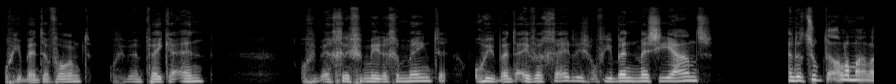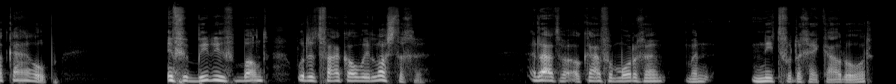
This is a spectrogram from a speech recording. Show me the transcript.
Of je bent hervormd, of je bent PKN, of je bent gereformeerde gemeente, of je bent evangelisch, of je bent messiaans. En dat zoekt allemaal elkaar op. In familieverband wordt het vaak alweer lastiger. En laten we elkaar vanmorgen, maar niet voor de gek houden hoor.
